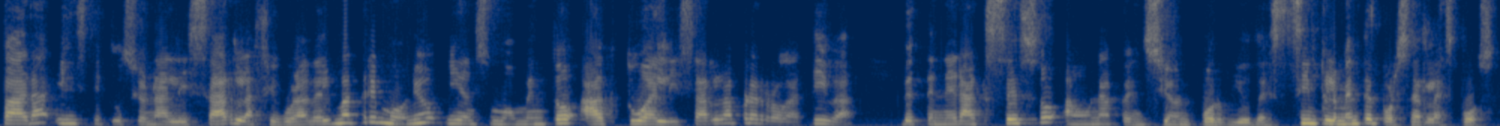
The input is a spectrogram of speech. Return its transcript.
para institucionalizar la figura del matrimonio y en su momento actualizar la prerrogativa de tener acceso a una pensión por viudez, simplemente por ser la esposa.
